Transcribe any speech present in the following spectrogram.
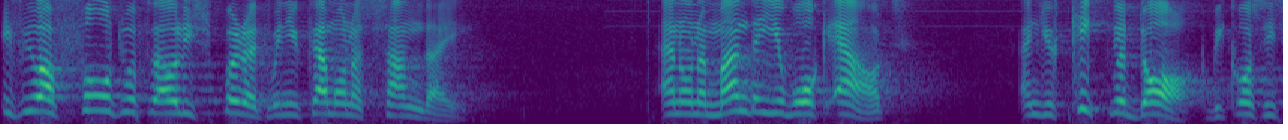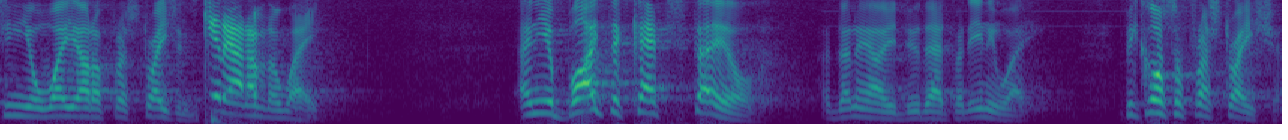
if you are filled with the Holy Spirit when you come on a Sunday, and on a Monday you walk out, and you kick the dog because he's in your way out of frustration. Get out of the way. And you bite the cat's tail. I don't know how you do that, but anyway, because of frustration.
